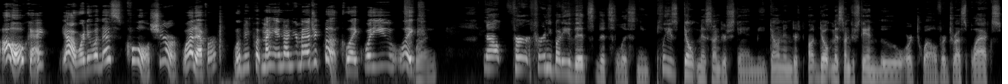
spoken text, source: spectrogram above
oh okay, yeah, we're doing this. Cool, sure, whatever. Let me put my hand on your magic book. Like, what do you like? Right. Now, for for anybody that's that's listening, please don't misunderstand me. Don't under, uh, don't misunderstand Moo or Twelve or Dress Blacks.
